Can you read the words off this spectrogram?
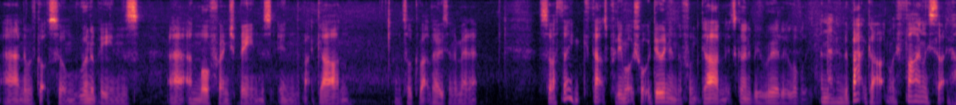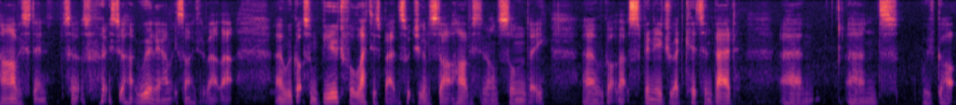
And then we've got some runner beans uh, and more French beans in the back garden. I'll talk about those in a minute. So I think that's pretty much what we're doing in the front garden. It's going to be really lovely. And then in the back garden, we're finally started harvesting. So it's, it's, I really am excited about that. Uh, we've got some beautiful lettuce beds, which we're going to start harvesting on Sunday. Uh, we've got that spinach red kitten bed. Um, and we've got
